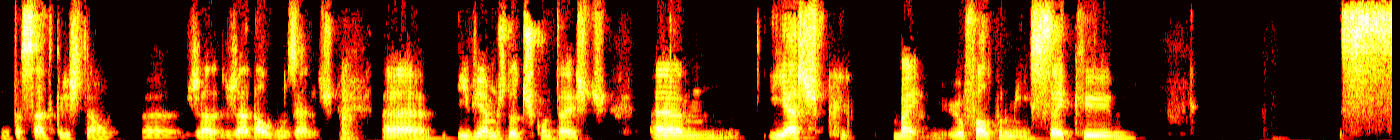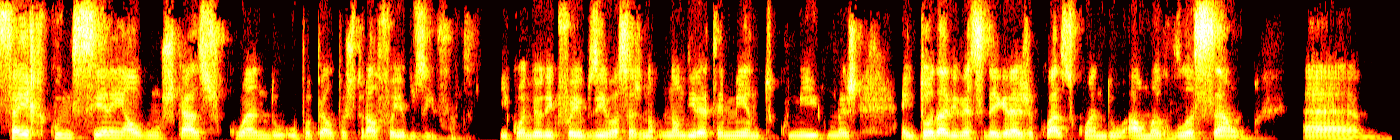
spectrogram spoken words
um, passado cristão uh, já, já de alguns anos uh, e viemos de outros contextos. Um, e acho que, bem, eu falo por mim, sei que. Sei reconhecer em alguns casos quando o papel pastoral foi abusivo. E quando eu digo que foi abusivo, ou seja, não, não diretamente comigo, mas em toda a vivência da igreja, quase quando há uma revelação uh,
